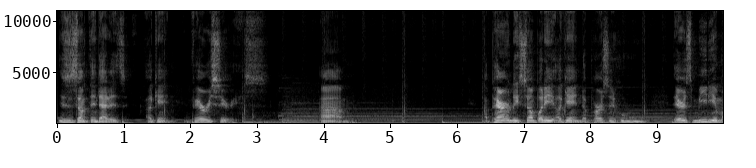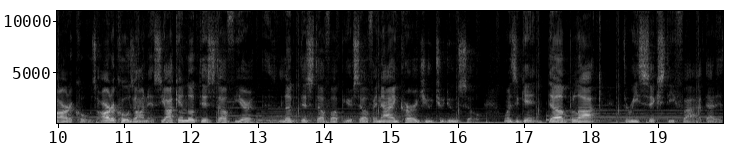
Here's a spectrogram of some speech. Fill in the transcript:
this is something that is again very serious. Um apparently somebody again, the person who there's medium articles articles on this y'all can look this stuff your look this stuff up yourself and i encourage you to do so once again da block 365 that is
